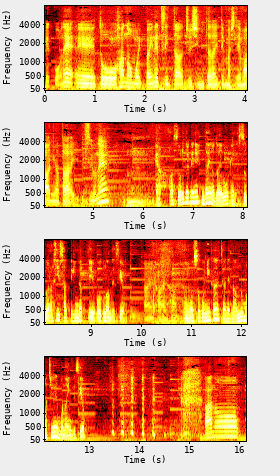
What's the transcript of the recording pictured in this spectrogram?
結構ね、えっ、と、反応もいっぱいね、ツイッターを中心にいただいてまして、まあ、ありがたいですよね。うん。いや、まあ、それだけね、大の大冒険が素晴らしい作品だっていうことなんですよ。はいはいはい。もうそこに関してはね、何の間違いもないんですよ。あのー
